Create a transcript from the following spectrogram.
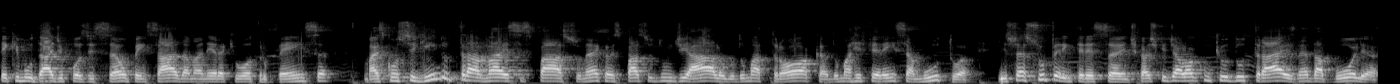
ter que mudar de posição, pensar da maneira que o outro pensa, mas conseguindo travar esse espaço, né, que é um espaço de um diálogo, de uma troca, de uma referência mútua, isso é super interessante. Eu acho que dialoga com o que o Du traz, né, da bolha,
